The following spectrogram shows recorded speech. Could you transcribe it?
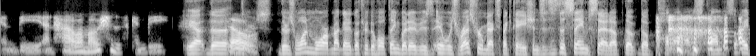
can be and how emotions can be. Yeah, the So- there's there's one more. I'm not going to go through the whole thing, but it was it was restroom expectations. It's the same setup. The the pause the side.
